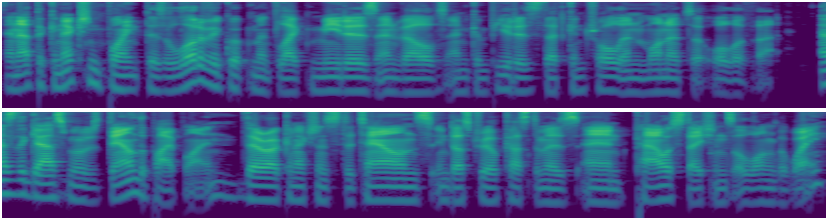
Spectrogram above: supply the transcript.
And at the connection point, there's a lot of equipment like meters and valves and computers that control and monitor all of that. As the gas moves down the pipeline, there are connections to towns, industrial customers, and power stations along the way.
